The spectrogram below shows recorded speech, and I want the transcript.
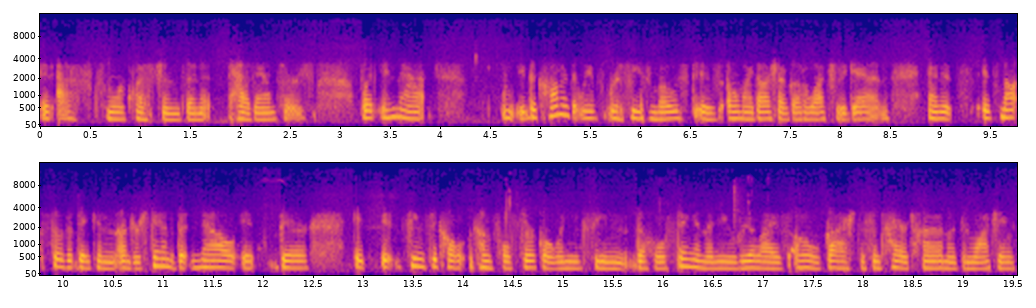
it asks more questions than it has answers. But in that the comment that we've received most is, "Oh my gosh, I've got to watch it again," and it's it's not so that they can understand, but now it there it it seems to call, come full circle when you've seen the whole thing, and then you realize, "Oh gosh, this entire time I've been watching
